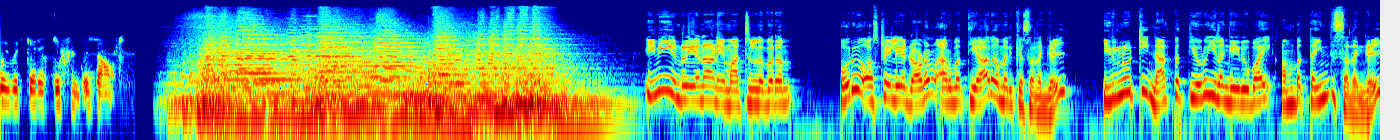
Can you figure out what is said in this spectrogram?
we would get a different result. இனி இன்றைய நாணய மாற்று நிலவரம் ஒரு ஆஸ்திரேலிய டாலர் அறுபத்தி ஆறு அமெரிக்க சதங்கள் இருநூற்றி நாற்பத்தி ஒரு இலங்கை ரூபாய் ஐம்பத்தைந்து சதங்கள்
